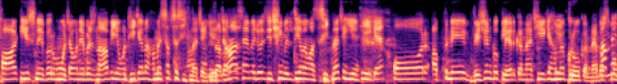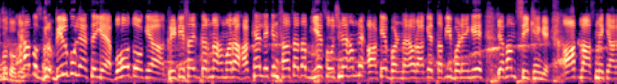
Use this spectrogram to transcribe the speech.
फार ईस्ट नेबर हों चाहे वो नेबर्स ना भी हों ठीक है ना हमें सबसे सीखना चाहिए। जहाँ से हमें जो अच्छी मिलती है हमें वहाँ से सीखना चाहिए। ठीक है। और अपने विजन को क्लियर करना चाहिए कि हमें ग्रो करना है बस बहुत हो गया। अब बिल्कुल ऐसे ही है बहुत हो गया। क्रिटिसाइज करना हमारा हक है लेकिन साथ साथ अब ये सोचना है हमने आगे बढ़ना है और आगे तभी बढ़ेंगे जब हम सीखेंगे। आप लास्ट में क्या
